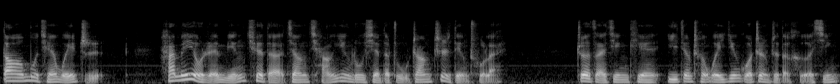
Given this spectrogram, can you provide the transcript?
到目前为止。还没有人明确地将强硬路线的主张制定出来，这在今天已经成为英国政治的核心。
